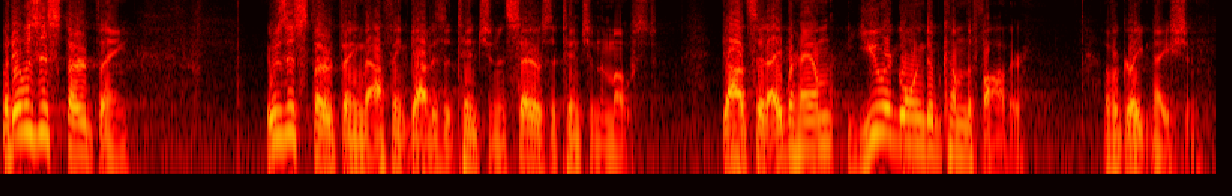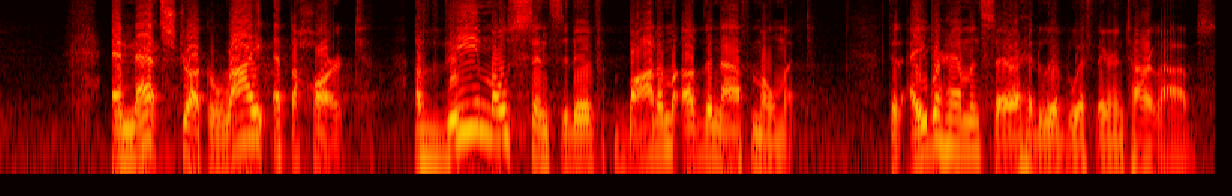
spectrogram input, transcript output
But it was this third thing. It was this third thing that I think got his attention and Sarah's attention the most. God said, Abraham, you are going to become the father of a great nation. And that struck right at the heart of the most sensitive, bottom of the ninth moment that Abraham and Sarah had lived with their entire lives.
